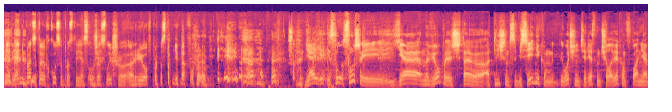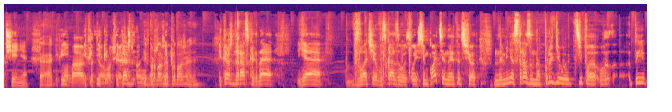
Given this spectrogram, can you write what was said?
Нет, я не против твоего вкуса, просто я уже слышу рев просто недовольный. Я, я, слушай, я Навиоп считаю отличным собеседником и очень интересным человеком в плане общения. Так. И, ну да, и, кстати, и, он вообще... И каждый, и продолжай, продолжай, да. И каждый раз, когда я в злаче высказываю свои симпатии на этот счет, на меня сразу напрыгивают, типа, ты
